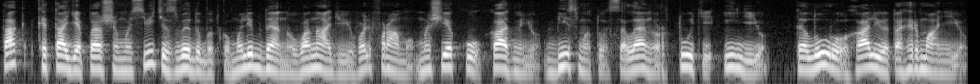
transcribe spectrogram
Так, Китай є першим у світі з видобутком молібдену, ванадію, вольфраму, миш'яку, кадмію, бісмуту, селену, ртуті, індію, телуру, галію та германію.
